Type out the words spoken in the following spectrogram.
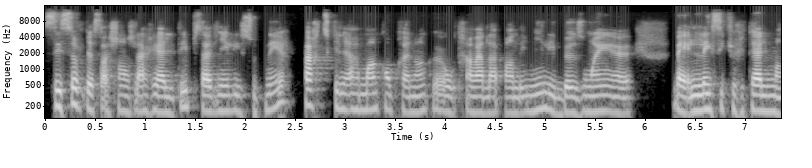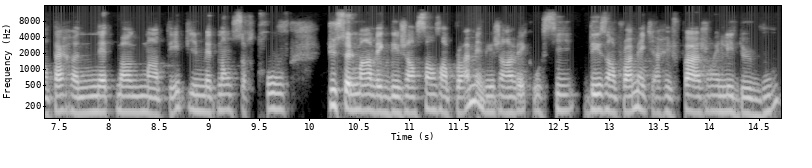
C'est sûr que ça change la réalité puis ça vient les soutenir, particulièrement comprenant qu'au travers de la pandémie, les besoins, euh, ben, l'insécurité alimentaire a nettement augmenté. Puis maintenant, on se retrouve plus seulement avec des gens sans emploi, mais des gens avec aussi des emplois, mais qui n'arrivent pas à joindre les deux bouts.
